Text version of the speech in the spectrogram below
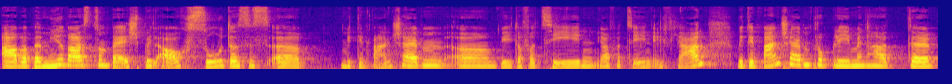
Aber bei mir war es zum Beispiel auch so, dass es äh, mit den Bandscheiben, äh, wie ich da vor zehn, ja, vor zehn, elf Jahren mit den Bandscheibenproblemen hatte,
